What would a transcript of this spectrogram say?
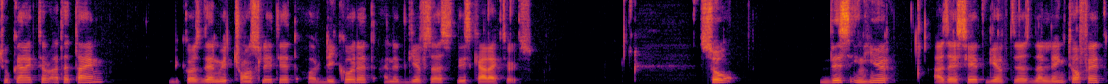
two character at a time because then we translate it or decode it and it gives us these characters. So this in here, as I said, gives us the length of it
